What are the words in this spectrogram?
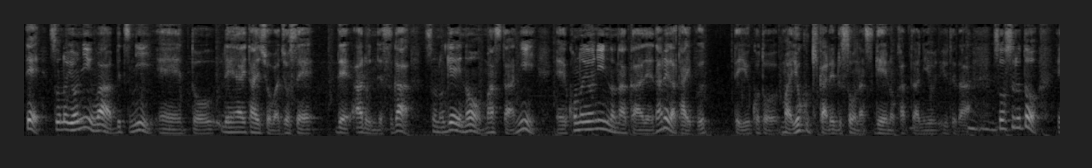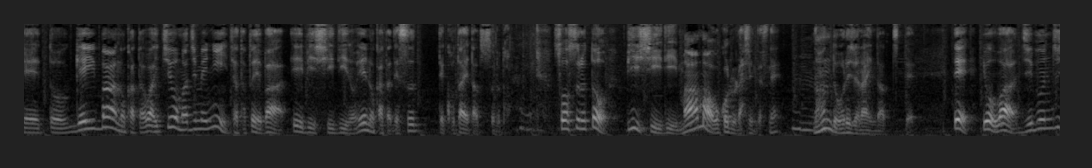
でその4人は別に、えー、と恋愛対象は女性であるんですがそのゲイのマスターに、えーこの4人の中で誰がタイプっていうことを、まあ、よく聞かれるそうなんですゲイの方に言ってたら、うんうん。そうすると,、えー、とゲイバーの方は一応真面目にじゃあ例えば ABCD の A の方ですって答えたとすると。はい。そうすると BCD まあまあ怒るらしいんですね、うん。なんで俺じゃないんだっつってで要は自分自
